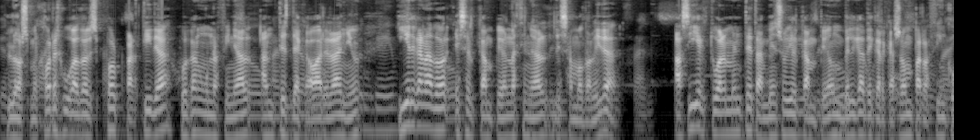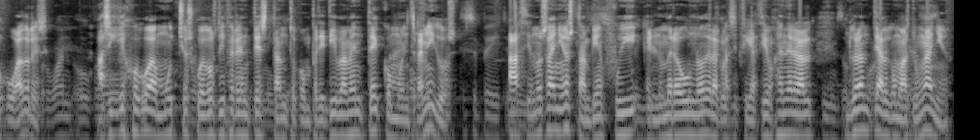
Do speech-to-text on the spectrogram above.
Los mejores jugadores por partida juegan una final antes de acabar el año y el ganador es el campeón nacional de esa modalidad. Así actualmente también soy el campeón belga de Carcassonne para cinco jugadores. Así que juego a muchos juegos diferentes tanto competitivamente como entre amigos. Hace unos años también fui el número uno de la clasificación general durante algo más de un año.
